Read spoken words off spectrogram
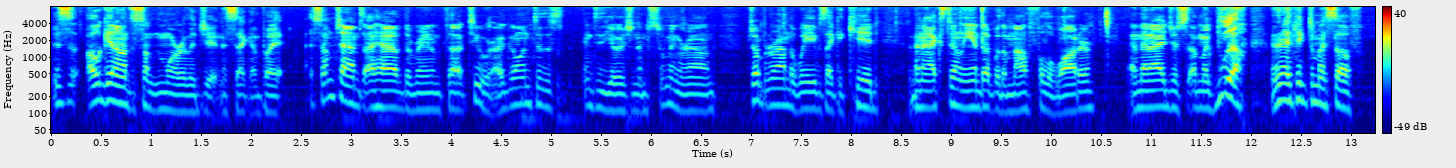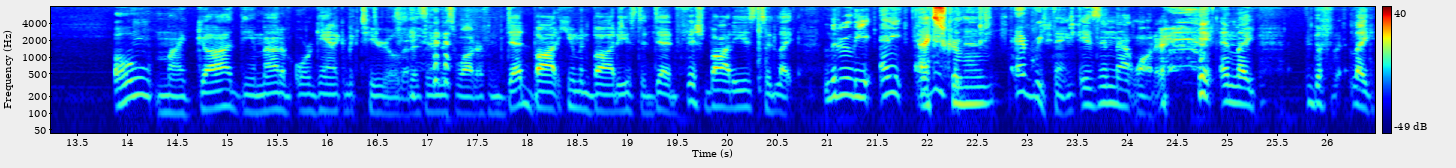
this is. I'll get onto something more legit in a second, but sometimes I have the random thought too, where I go into this into the ocean, I'm swimming around, jumping around the waves like a kid, and then I accidentally end up with a mouthful of water, and then I just I'm like, Bleh! and then I think to myself. Oh my god, the amount of organic material that is in this water from dead bot human bodies to dead fish bodies to like literally any Excrement. everything is in that water and like the like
